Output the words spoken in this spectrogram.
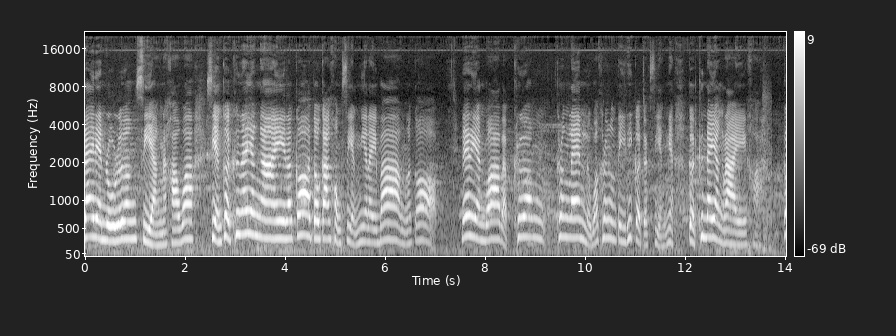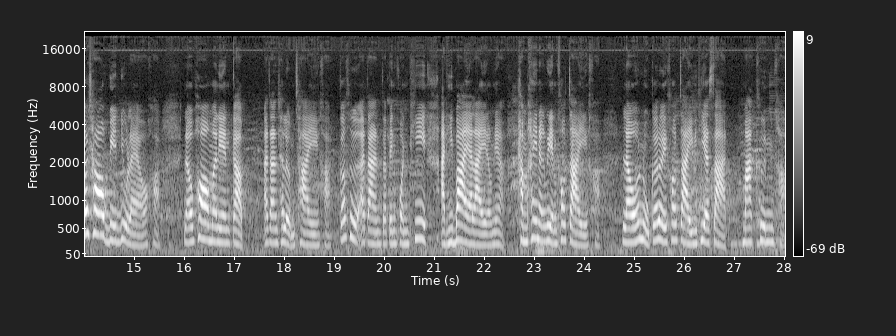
ได้เรียนรู้เรื่องเสียงนะคะว่าเสียงเกิดขึ้นได้ยังไง แล้วก็ตัวกางของเสียงมีอะไรบ้าง แล้วก็ได้เรียนว่าแบบเครื่องเครื่องเล่นหรือว่าเครื่องดนตรีที่เกิดจากเสียงเนี่ยเกิดขึ้นได้อย่างไรค่ะ ก็ชอบบีทอยู่แล้วค่ะ แล้วพอมาเรียนกับอาจารย์เฉลิมชัยค่ะ ก็คืออาจารย์จะเป็นคนที่อธิบายอะไรแล้วเนี่ยทำให้นักเรียนเข้าใจค่ะ แล้วหนูก็เลยเข้าใจวิทยาศาสตร์มากขึ้นค่ะ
